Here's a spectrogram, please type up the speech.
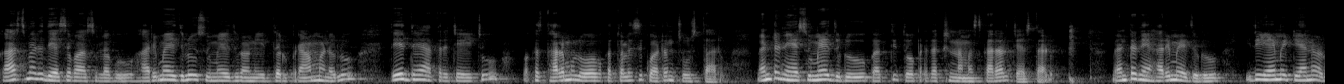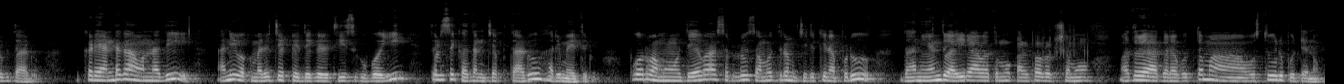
కాశ్మీర దేశవాసులకు హరిమైదులు సుమేధులు అని ఇద్దరు బ్రాహ్మణులు తీర్థయాత్ర చేయుచు ఒక స్థలములో ఒక తులసి కోటను చూస్తారు. వెంటనే సుమేధుడు భక్తితో ప్రదక్షిణ నమస్కారాలు చేస్తాడు. వెంటనే హరిమేధుడు ఇది ఏమిటి? అని అడుగుతాడు. ఇక్కడ ఎండగా ఉన్నది అని ఒక మర్రి చెట్టు దగ్గర తీసుకుపోయి తులసి కథను చెప్తాడు హరిమేధుడు. పూర్వము దేవాసురులు సముద్రం చిలికినప్పుడు దాని యందు ఐరావతము కల్పవృక్షము మొదలగల ఉత్తమ వస్తువులు పుట్టెను.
